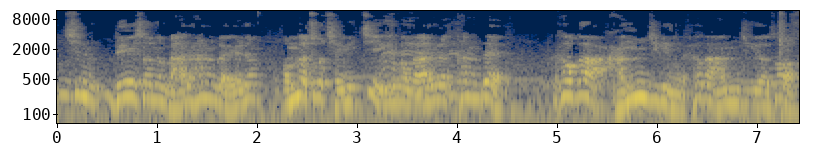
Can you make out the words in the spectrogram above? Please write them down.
음. 실 뇌에서는 말을 하는 거예요. 예를 들면 엄마 저거 재밌지? 네, 이러고 네, 말을 네. 하는데 혀가 안 움직이는 거야. 혀가 안 움직여서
